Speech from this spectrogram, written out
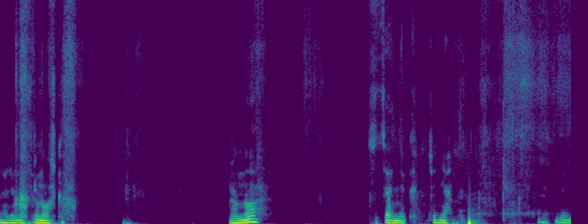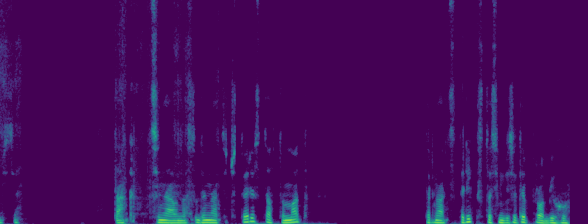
Далі у нас Реношка. Рено. Сценник чи ні? Зараз Подивимося. Так, ціна у нас 11400, автомат. 13 рік, 173 пробігу.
